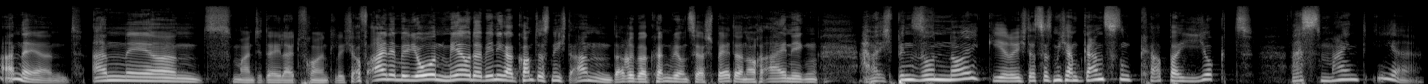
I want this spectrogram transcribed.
Annähernd, annähernd, meinte Daylight freundlich. Auf eine Million mehr oder weniger kommt es nicht an. Darüber können wir uns ja später noch einigen. Aber ich bin so neugierig, dass es mich am ganzen Körper juckt. Was meint ihr?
